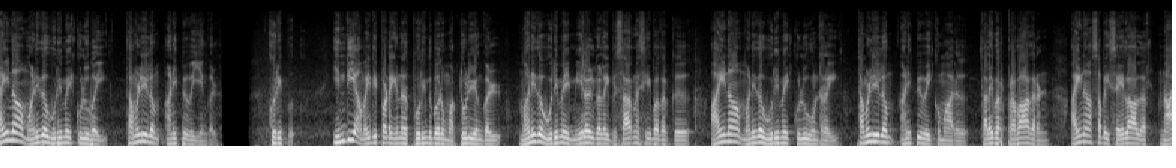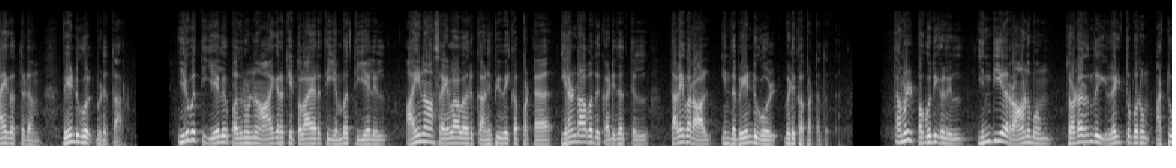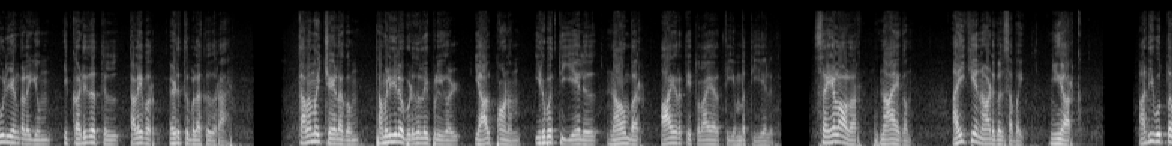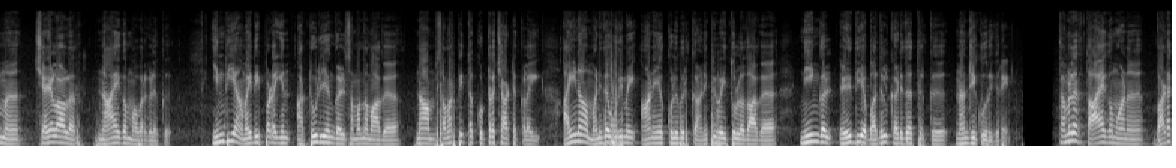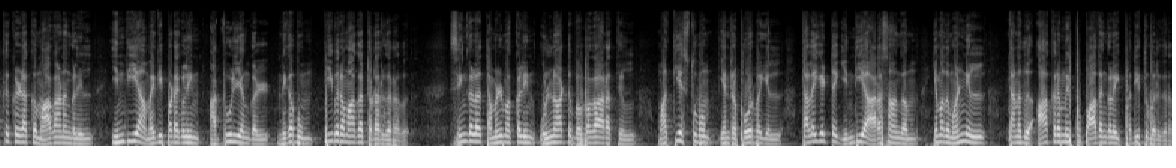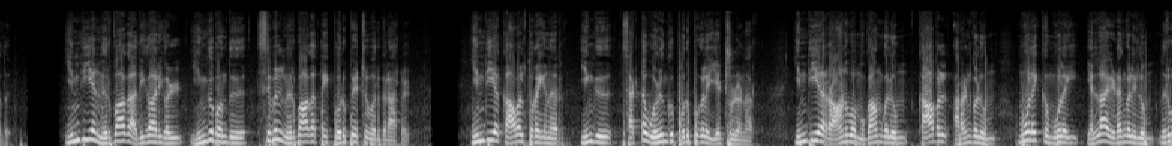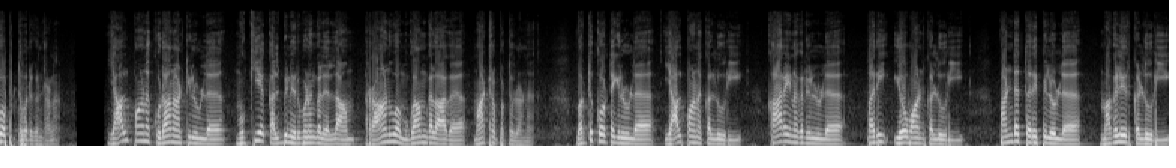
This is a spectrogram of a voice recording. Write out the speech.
ஐநா மனித உரிமை குழுவை தமிழீழம் அனுப்பி வையுங்கள். குறிப்பு. இந்திய அமைதிப்படையினர் புரிந்து வரும் அட்டூழியங்கள் மனித உரிமை மீறல்களை விசாரணை செய்வதற்கு ஐநா மனித உரிமை குழு ஒன்றை தமிழீழம் அனுப்பி வைக்குமாறு தலைவர் பிரபாகரன் ஐநா சபை செயலாளர் நாயகத்திடம் வேண்டுகோள் விடுத்தார். இருபத்தி ஏழு பதினொன்று ஆயிரத்தி தொள்ளாயிரத்தி எண்பத்தி ஏழில் ஐநா செயலாளருக்கு அனுப்பி வைக்கப்பட்ட இரண்டாவது கடிதத்தில் தலைவரால் இந்த வேண்டுகோள் விடுக்கப்பட்டது. தமிழ் பகுதிகளில் இந்திய இராணுவம் தொடர்ந்து இழைத்து வரும் அட்டூழியங்களையும் இக்கடிதத்தில் தலைவர் எடுத்து விளக்குகிறார். தலைமைச் செயலகம் தமிழீழ விடுதலை புலிகள் யாழ்ப்பாணம் இருபத்தி ஏழு நவம்பர் ஆயிரத்தி தொள்ளாயிரத்தி எண்பத்தி ஏழு. செயலாளர் நாயகம் ஐக்கிய நாடுகள் சபை நியூயார்க். அதிஉத்தம செயலாளர் நாயகம் அவர்களுக்கு இந்திய அமைதிப்படையின் அட்டூழியங்கள் சம்பந்தமாக நாம் சமர்ப்பித்த குற்றச்சாட்டுக்களை ஐநா மனித உரிமை ஆணையக்குழுவிற்கு அனுப்பி வைத்துள்ளதாக நீங்கள் எழுதிய பதில் கடிதத்திற்கு நன்றி கூறுகிறேன். தமிழர் தாயகமான வடக்கு கிழக்கு மாகாணங்களில் இந்திய அமைதிப்படைகளின் அட்டூழியங்கள் மிகவும் தீவிரமாக தொடர்கிறது. சிங்கள தமிழ் மக்களின் உள்நாட்டு விவகாரத்தில் மத்தியஸ்துவம் என்ற போர்வையில் தலையிட்ட இந்திய அரசாங்கம் எமது மண்ணில் தனது ஆக்கிரமிப்பு பாதங்களை பதித்து வருகிறது. இந்திய நிர்வாக அதிகாரிகள் இங்கு வந்து சிவில் நிர்வாகத்தை பொறுப்பேற்று வருகிறார்கள். இந்திய காவல்துறையினர் இங்கு சட்ட ஒழுங்கு பொறுப்புகளை ஏற்றுள்ளனர். இந்திய இராணுவ முகாம்களும் காவல் அரண்களும் மூளைக்கு மூளை எல்லா இடங்களிலும் நிறுவப்பட்டு வருகின்றன. யாழ்ப்பாண குடாநாட்டில் உள்ள முக்கிய கல்வி நிறுவனங்கள் எல்லாம் இராணுவ முகாம்களாக மாற்றப்பட்டுள்ளன. வட்டுக்கோட்டையில் உள்ள யாழ்ப்பாண கல்லூரி காரைநகரில் உள்ள பரி யோவான் கல்லூரி பண்டத்தரிப்பில் உள்ள மகளிர் கல்லூரி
